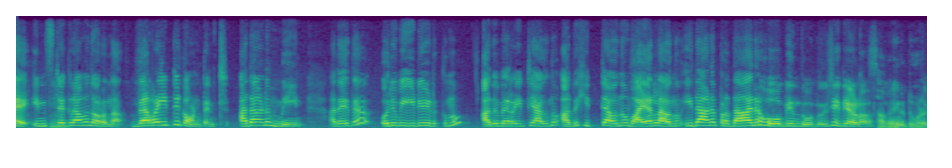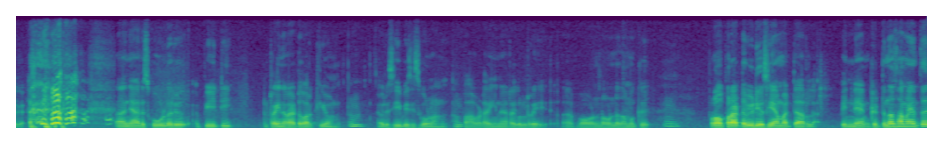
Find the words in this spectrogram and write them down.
ഇപ്പോഴേ ഇൻസ്റ്റഗ്രാം തുറന്ന വെറൈറ്റി കോണ്ടന്റ് അതാണ് മെയിൻ അതായത് ഒരു വീഡിയോ എടുക്കുന്നു അത് വെറൈറ്റി ആകുന്നു അത് ഹിറ്റ് ആവുന്നു വൈറലാവുന്നു ഇതാണ് പ്രധാന ഹോബി എന്ന് തോന്നുന്നു. ശരിയാണോ? സമയം കിട്ടുമ്പോഴൊക്കെ. ഞാൻ ഞാനൊരു സ്കൂളിലൊരു പി ടി ട്രെയിനറായിട്ട് വർക്ക് ചെയ്യുവാണ്. ഒരു സി ബി എസ് ഇ സ്കൂളാണ്. അപ്പോൾ അവിടെ ഇങ്ങനെ റെഗുലറി പോകുന്നതുകൊണ്ട് നമുക്ക് പ്രോപ്പറായിട്ട് വീഡിയോസ് ചെയ്യാൻ പറ്റാറില്ല. പിന്നെയും കിട്ടുന്ന സമയത്ത്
